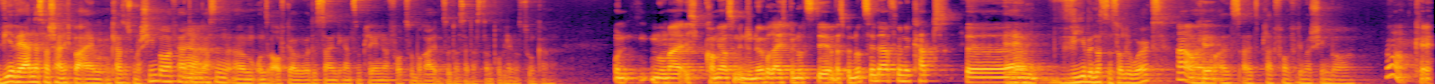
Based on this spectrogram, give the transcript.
Wir werden das wahrscheinlich bei einem klassischen Maschinenbauer fertigen ja. lassen. Ähm, unsere Aufgabe wird es sein, die ganzen Pläne vorzubereiten, sodass er das dann problemlos tun kann. Und nur mal, ich komme ja aus dem Ingenieurbereich, benutzt ihr, was benutzt ihr da für eine CAD? Äh ähm, wir benutzen SolidWorks ah, okay. ähm, als, als Plattform für die Maschinenbauer. Ah, okay.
